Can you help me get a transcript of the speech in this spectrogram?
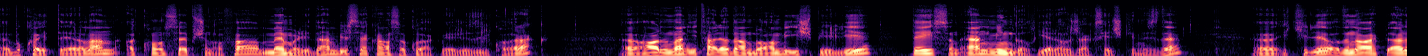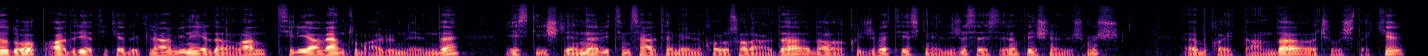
Ee, bu kayıtta yer alan A Conception of a Memory'den bir sekansa kulak vereceğiz ilk olarak. Ee, ardından İtalya'dan doğan bir işbirliği Dyson and Mingle yer alacak seçkimizde. İkili adını Alplerde doğup Adriatik'e dökülen bir nehirden alan Tilia Ventum albümlerinde eski işlerinin ritimsel temelini korusalar da daha akıcı ve teskin edici seslerin peşine düşmüş. E, bu kayıttan da açılıştaki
